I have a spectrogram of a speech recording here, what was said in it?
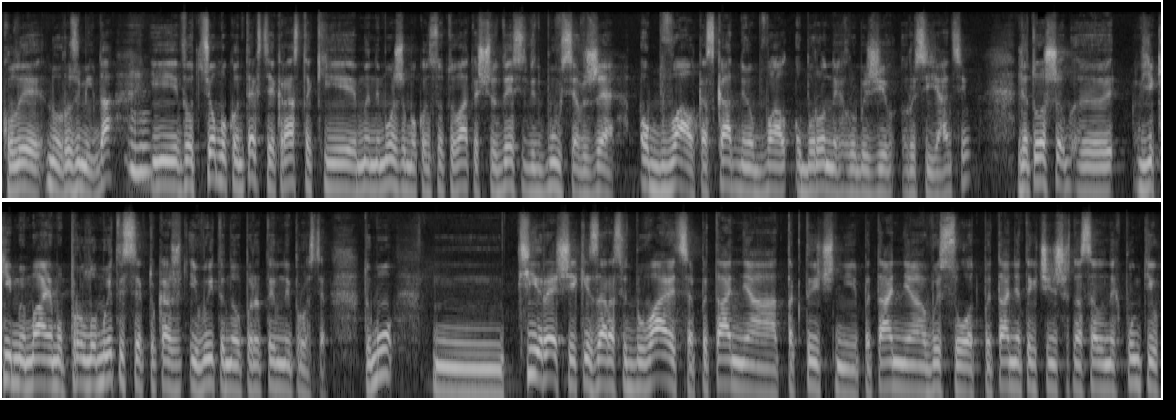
Коли ну розуміємо, да? і в цьому контексті якраз таки ми не можемо констатувати, що десь відбувся вже обвал, каскадний обвал оборонних рубежів росіянців, для того, щоб е, в який ми маємо проломитися, як то кажуть, і вийти на оперативний простір. Тому ті речі, які зараз відбуваються, питання тактичні, питання висот, питання тих чи інших населених пунктів,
